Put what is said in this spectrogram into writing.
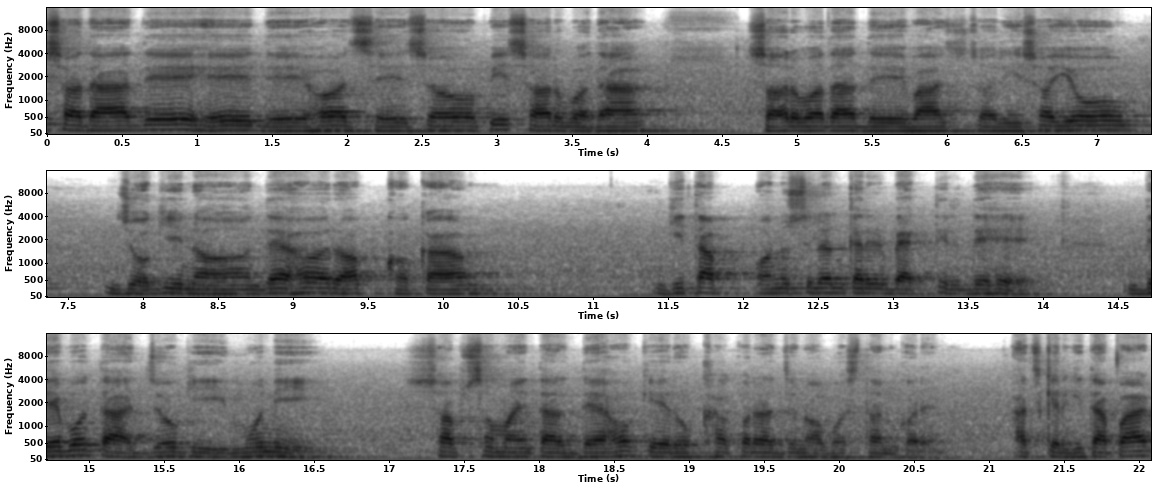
সদা দেহে দেহ শেষপি সর্বদা। সর্বদা দেবাচরিষয় যোগিন দেহ রক্ষকা। গীতা অনুশীলনকারীর ব্যক্তির দেহে দেবতা, যোগী, মুনি সবসময় তার দেহকে রক্ষা করার জন্য অবস্থান করেন। আজকের গীতা পাঠ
